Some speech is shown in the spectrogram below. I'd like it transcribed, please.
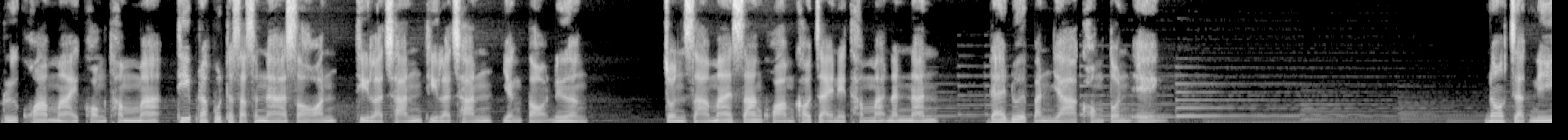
หรือความหมายของธรรมะที่พระพุทธศาสนาสอน ทีละชั้น ทีละชั้นอย่างต่อเนื่อง จนสามารถสร้างความเข้าใจในธรรมะนั้นๆ ได้ด้วยปัญญาของตนเอง นอกจากนี้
